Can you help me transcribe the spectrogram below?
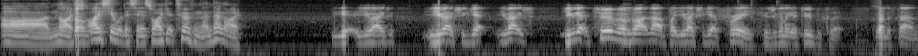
Ah, nice. So- I see what this is. So I get two of them then, don't I? Yeah, you actually, you actually get, you actually, you get two of them like that, but you actually get three because you're gonna get duplicate. You understand?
